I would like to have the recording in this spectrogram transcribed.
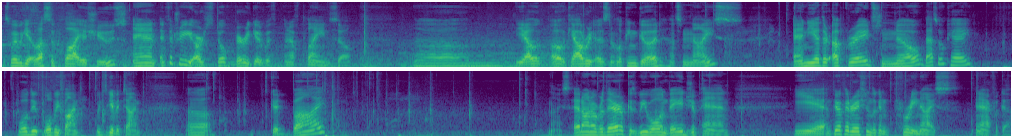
This way we get less supply issues, and infantry are still very good with enough planes, so... Um, Yellow. Oh, the cavalry isn't looking good. That's nice. Any other upgrades? No, that's okay. We'll do. We'll be fine. We just give it time. Uh, goodbye. Nice. Head on over there because we will invade Japan. Yeah, Imperial Federation looking pretty nice in Africa.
